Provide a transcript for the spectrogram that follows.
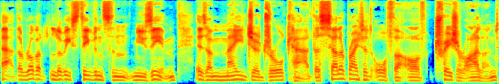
uh, the Robert Louis Stevenson Museum is a major draw card. The celebrated author of Treasure Island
